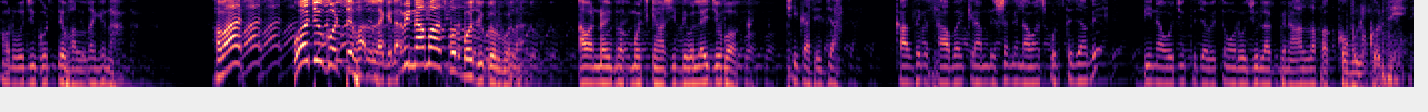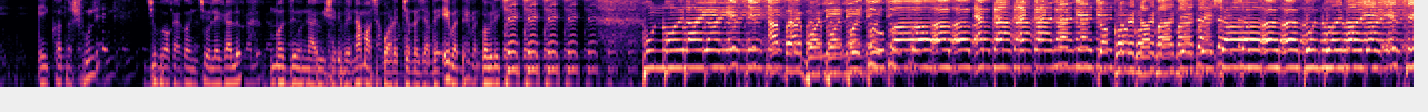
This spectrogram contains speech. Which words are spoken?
আমার অজু করতে ভালো লাগে না। আমার অজু করতে ভালো লাগে না। আমি নামাজ পড়ব, অজু করব না। আমার নৈবাক মুচকে হাসি দিয়ে বলে "এই যুবক, ঠিক আছে, যা। কাল থেকে সাহাবাহিক রামদের সঙ্গে নামাজ পড়তে যাবে, বিনা অজুতে যাবে, তোমার অজু লাগবে না, আল্লাহ পাক কবুল করবে। এই কথা শুনে যুবক এখন চলে গেল মসজিদ নাবি শরীফে নামাজ পড়ার জন্য যাবে। এবার দেখেন কবি পুনরায় এসে আবার বলে, ওই যুবক, একা একা যখন নামাজে। পুনরায় এসে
